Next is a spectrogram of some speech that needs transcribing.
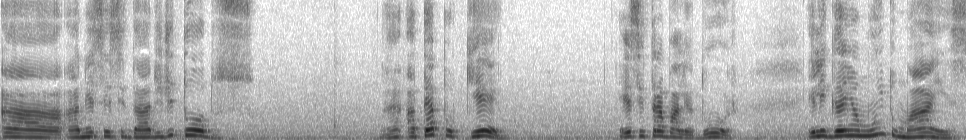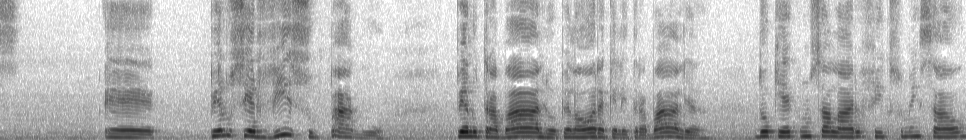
a, a necessidade de todos. Né? Até porque esse trabalhador ele ganha muito mais é, pelo serviço pago pelo trabalho, pela hora que ele trabalha, do que com salário fixo mensal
